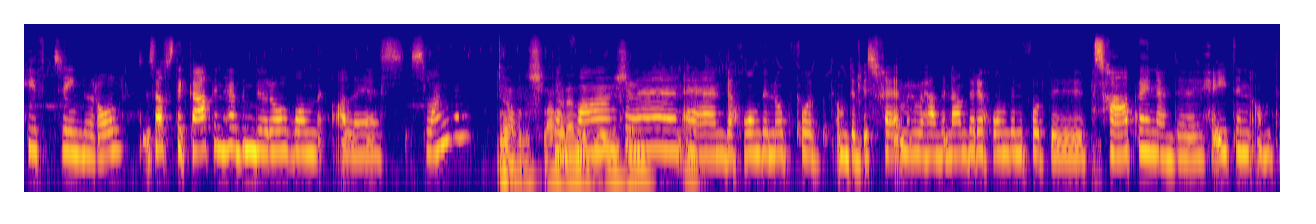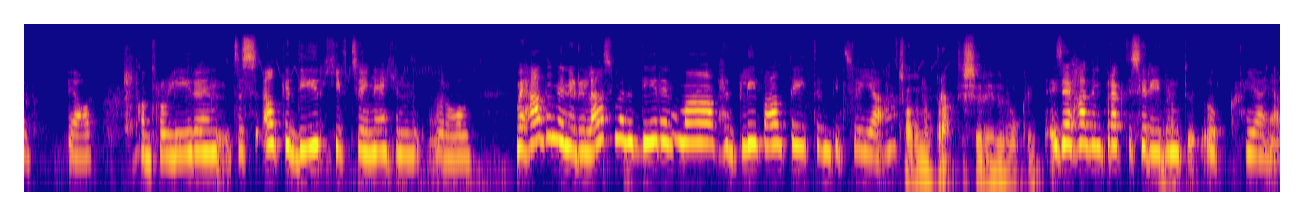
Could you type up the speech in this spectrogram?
heeft zijn rol. Zelfs de katten hebben de rol van alle slangen. Ja, voor de slangen en de vangen en de honden ook voor, om te beschermen. We hadden andere honden voor de schapen en de geiten om te ja, controleren. Dus elke dier heeft zijn eigen rol. We hadden een relatie met de dieren, maar het bleef altijd een beetje, ja. Ze hadden een praktische reden ook. Hè. Zij hadden praktische reden ook, ja, ja.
